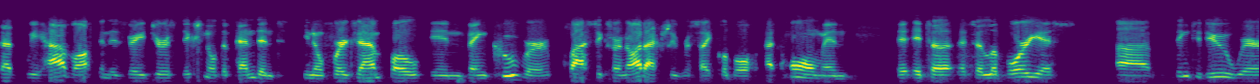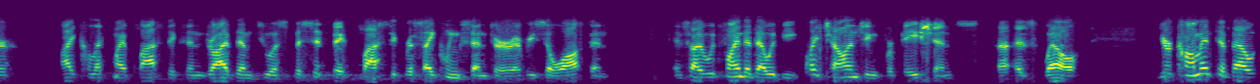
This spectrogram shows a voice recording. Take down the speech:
that we have often is very jurisdictional dependent. You know, for example, in Vancouver, plastics are not actually recyclable at home, and it, it's a it's a laborious uh, thing to do where I collect my plastics and drive them to a specific plastic recycling center every so often. And so I would find that that would be quite challenging for patients uh, as well. Your comment about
